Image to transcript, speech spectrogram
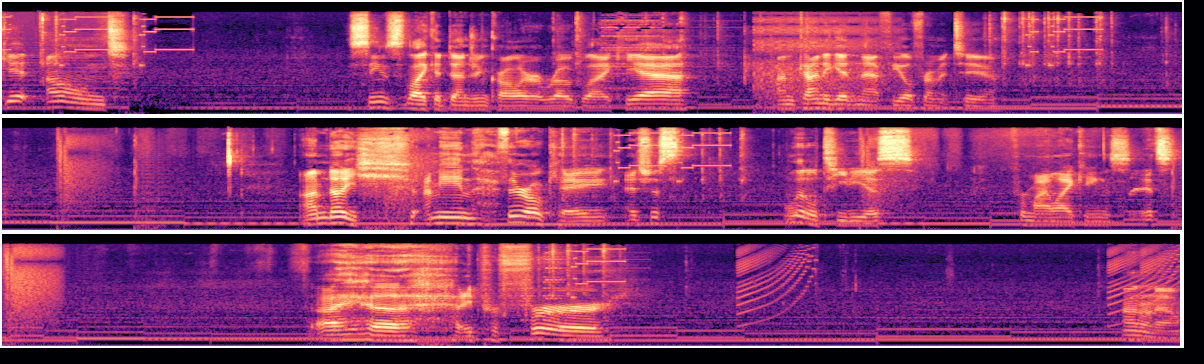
Get owned. Seems like a dungeon crawler, a roguelike. Yeah, I'm kind of getting that feel from it too. I'm not. I mean, they're okay. It's just a little tedious for my likings. It's. I uh, I prefer. I don't know.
